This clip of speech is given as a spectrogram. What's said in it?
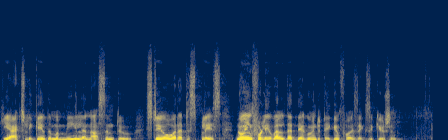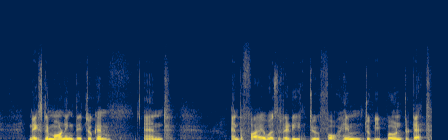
He actually gave them a meal and asked them to stay over at his place, knowing fully well that they're going to take him for his execution. Next day morning, they took him, and, and the fire was ready to, for him to be burned to death.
